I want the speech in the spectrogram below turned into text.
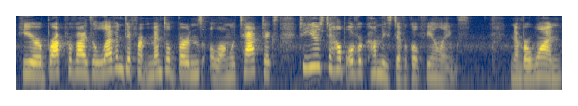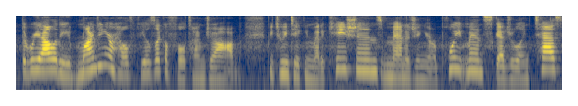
Here, Brock provides 11 different mental burdens along with tactics to use to help overcome these difficult feelings. Number one, the reality minding your health feels like a full time job. Between taking medications, managing your appointments, scheduling tests,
